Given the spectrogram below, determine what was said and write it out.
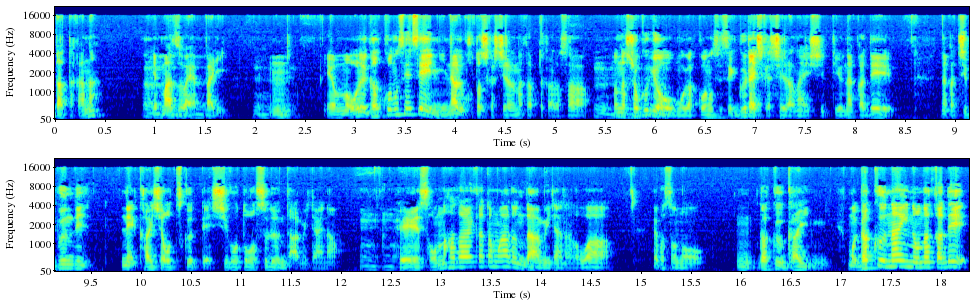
だったかな、うん。いやまずはやっぱり、うん。うんいやまあ俺学校の先生になることしか知らなかったからさ、うん。そんな職業も学校の先生ぐらいしか知らないしっていう中でなんか自分で、ね、会社を作って仕事をするんだみたいな。うんうん。へえそんな働き方もあるんだみたいなのはやっぱその、うん、学外に、まあ、学内の中で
